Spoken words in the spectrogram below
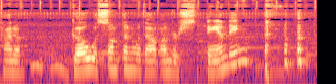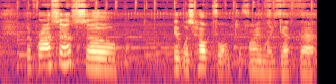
kind of go with something without understanding the process. So it was helpful to finally get that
